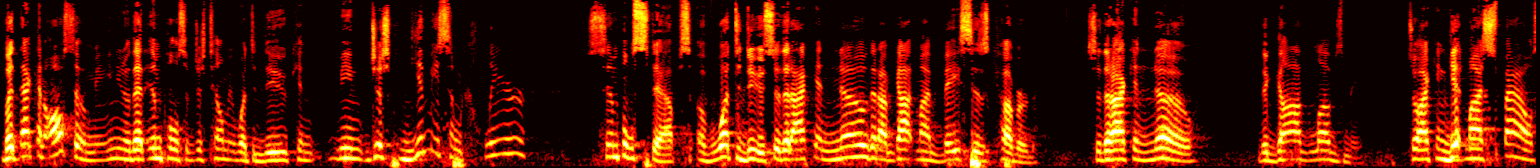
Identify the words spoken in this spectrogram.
But that can also mean, you know, that impulse of just tell me what to do can mean just give me some clear, simple steps of what to do so that I can know that I've got my bases covered, so that I can know that God loves me, so I can get my spouse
